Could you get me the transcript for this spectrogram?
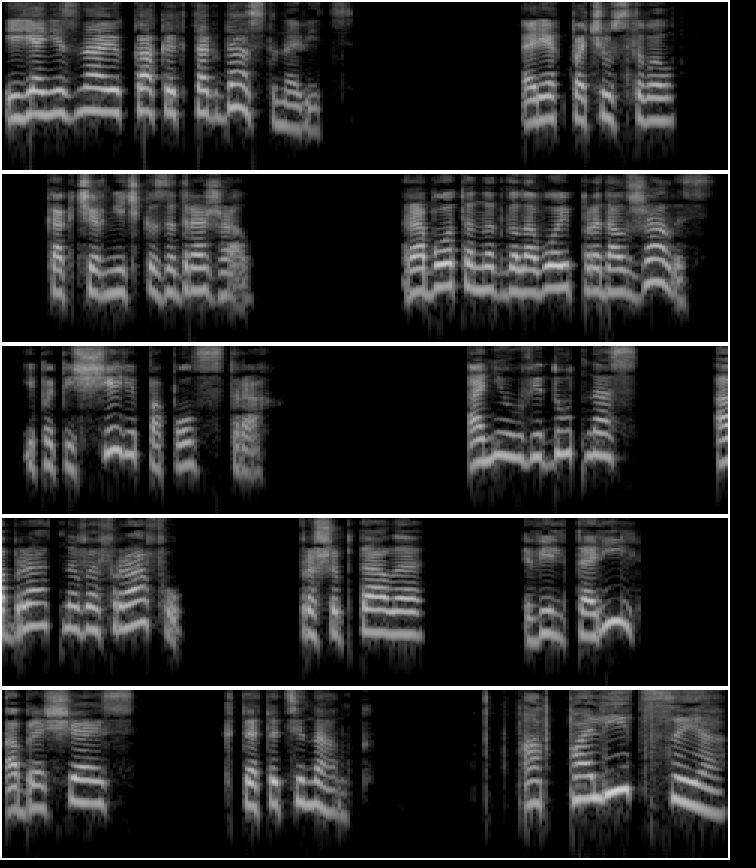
и я не знаю, как их тогда остановить. Орех почувствовал, как черничка задрожал. Работа над головой продолжалась, и по пещере пополз страх. — Они уведут нас обратно в Эфрафу? прошептала Вильтариль, обращаясь к Тетатинанг. — А полиция?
